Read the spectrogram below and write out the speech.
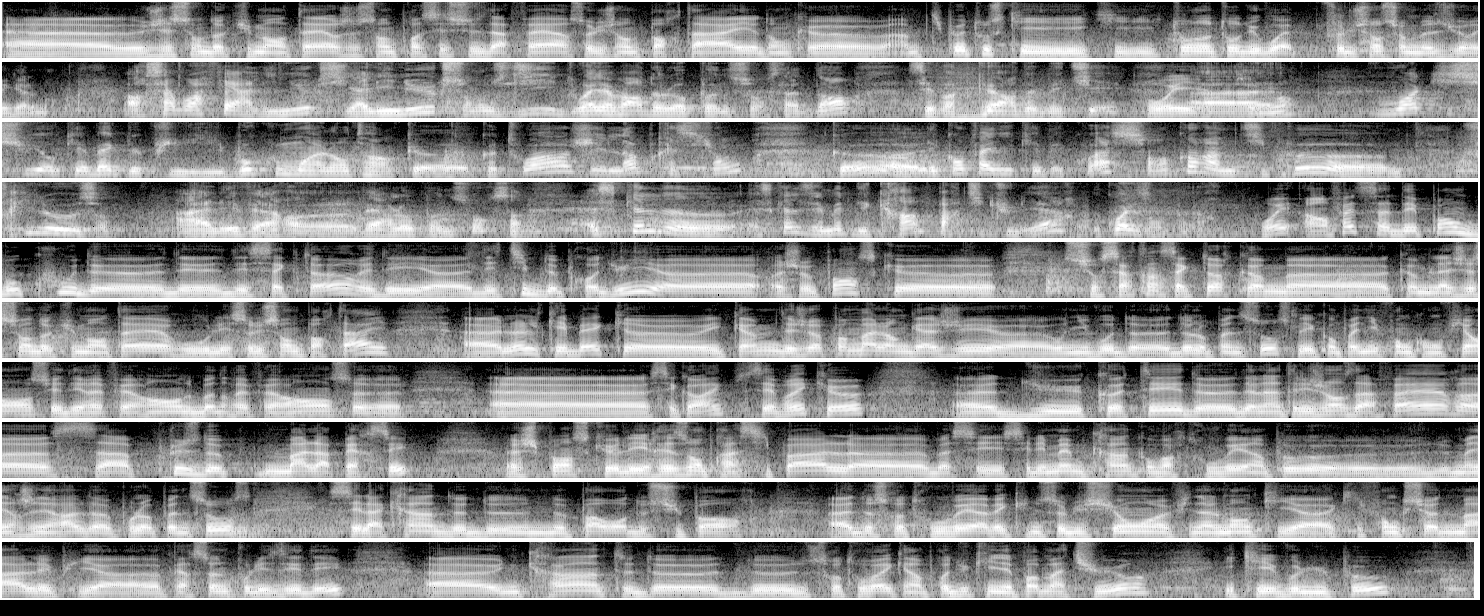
euh, gestion documentaire, gestion de processus d'affaires, solution de portail, donc euh, un petit peu tout ce qui, tourne autour du web, solution sur mesure également. Alors savoir-faire Linux, il y a Linux, on se dit il doit y avoir de l'open source là-dedans, c'est votre cœur de métier. Oui, euh, absolument. moi qui suis au Québec depuis beaucoup moins longtemps que, que toi, j'ai l'impression que les compagnies québécoises sont encore un petit peu frileuses à aller vers, vers l'open source. Est-ce qu'elles est qu'elles émettent des craintes particulières De quoi elles ont peur? Oui, en fait, ça dépend beaucoup des secteurs et des, euh, types de produits. Euh, je pense que sur certains secteurs comme, euh, comme la gestion documentaire ou les solutions de portail, là, le Québec est quand même déjà pas mal engagé au niveau de, l'open source. Les compagnies font confiance, il y a des références, de bonnes références, c'est correct. C'est vrai que du côté de, l'intelligence d'affaires, ça a plus de mal à percer. Je pense que les raisons principales, bah, c'est les mêmes craintes qu'on va retrouver un peu de manière générale pour l'open source, c'est la crainte de, ne pas avoir de support, euh, de se retrouver avec une solution euh, finalement qui, fonctionne mal et puis personne pour les aider. une crainte de, se retrouver avec un produit qui n'est pas mature et qui évolue peu.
